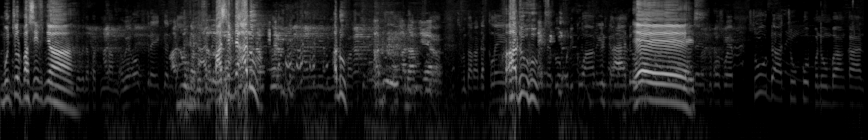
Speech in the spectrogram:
muncul pasifnya. Aduh. Pasifnya, aduh. Aduh. Aduh, ada. Aduh. Aduh. Eh. Sudah cukup menumbangkan.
